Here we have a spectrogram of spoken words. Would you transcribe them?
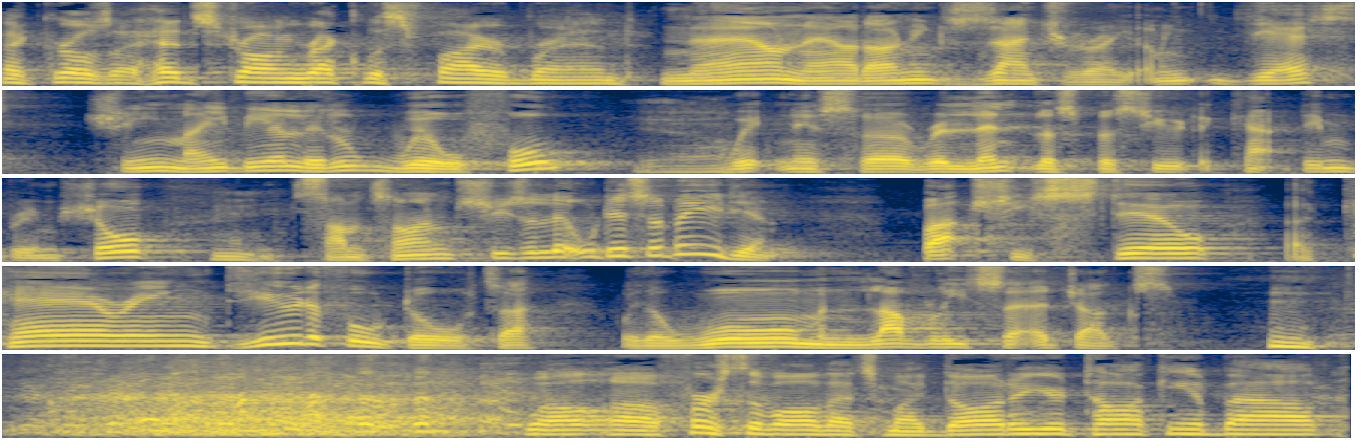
That girl's a headstrong, reckless firebrand. Now, now, don't exaggerate. I mean, yes, she may be a little willful. Yeah. Witness her relentless pursuit of Captain Brimshaw. Sometimes she's a little disobedient. But she's still a caring, dutiful daughter with a warm and lovely set of jugs. Well, uh, first of all, that's my daughter you're talking about.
